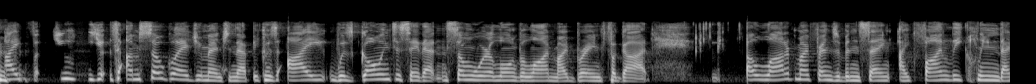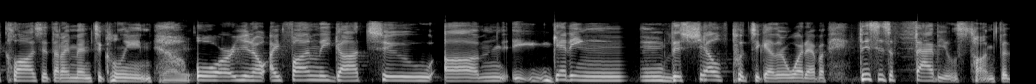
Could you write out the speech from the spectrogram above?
I, you, you, I'm so glad you mentioned that because I was going to say that, and somewhere along the line, my brain forgot a lot of my friends have been saying, I finally cleaned that closet that I meant to clean. Right. Or, you know, I finally got to um, getting this shelf put together or whatever. This is a fabulous time for,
